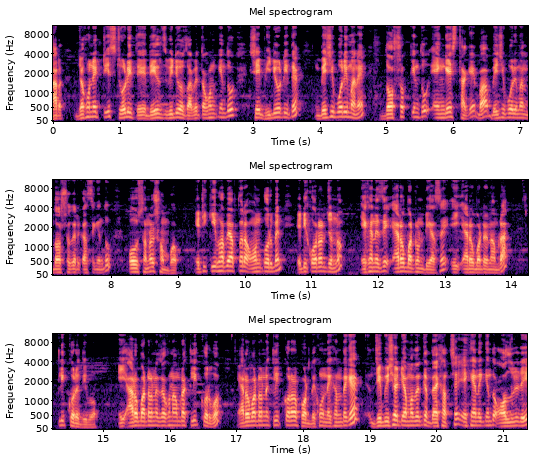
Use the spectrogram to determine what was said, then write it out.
আর যখন একটি স্টোরিতে রিলস ভিডিও যাবে, তখন কিন্তু সেই ভিডিওটিতে বেশি পরিমাণে দর্শক কিন্তু এঙ্গেজ থাকে বা বেশি পরিমাণ দর্শকের কাছে কিন্তু পৌঁছানো সম্ভব। এটি কীভাবে আপনারা অন করবেন, এটি করার জন্য এখানে যে অ্যারো বাটনটি আছে, এই অ্যারো বাটন আমরা ক্লিক করে দিব। এই অ্যারো বাটনে যখন আমরা ক্লিক করব অ্যারো বাটনে ক্লিক করার পর দেখুন, এখান থেকে যে বিষয়টি আমাদেরকে দেখাচ্ছে, এখানে কিন্তু অলরেডি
